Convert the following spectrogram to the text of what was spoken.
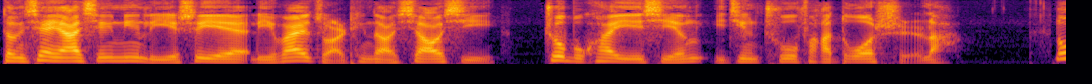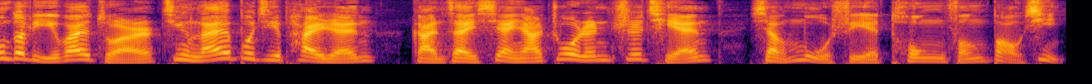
等县衙刑名李师爷李歪嘴听到消息。周捕快一行已经出发多时了，弄得李歪嘴儿竟来不及派人赶在县衙捉人之前向穆师爷通风报信。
